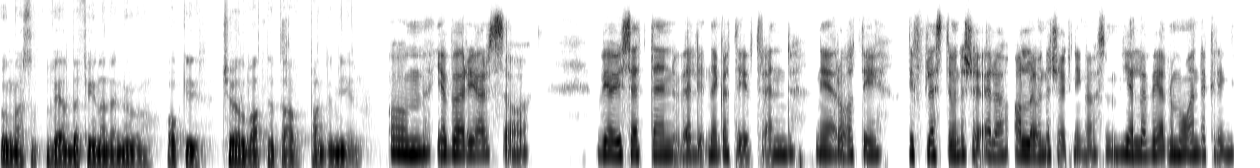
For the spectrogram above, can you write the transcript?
ungas välbefinnande nu och i kölvattnet av pandemin? Om jag börjar så vi har ju sett en väldigt negativ trend neråt i de flesta undersök eller alla undersökningar som gäller välmående kring,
